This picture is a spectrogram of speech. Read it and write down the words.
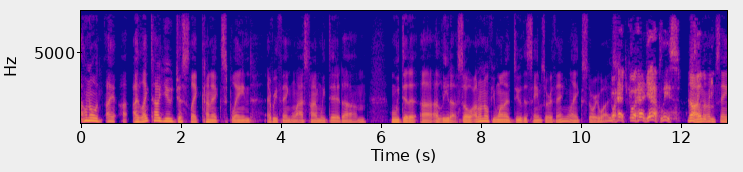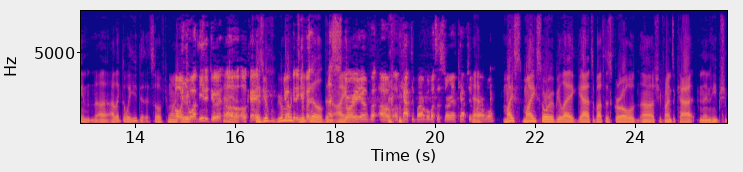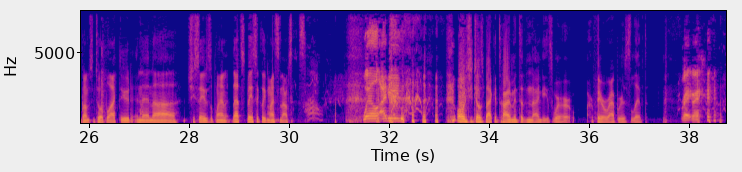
I don't know. I, I I liked how you just like kind of explained everything last time we did um when we did a uh, Alita. So I don't know if you want to do the same sort of thing, like story wise. Go ahead, go ahead. Yeah, please. No, I'm, I'm saying uh, I like the way you did it. So if you want, Oh, you it, want me to do it? Yeah, Oh, okay. because you're you're You more want me to give a- detailed a than I am. story of, of of Captain Marvel. What's the story of Captain Yeah. Marvel? my my story would be like, yeah, it's about this girl. Uh, she finds a cat, and then he she bumps into a black dude, and then uh, she saves the planet. That's basically my synopsis. Well, I mean, oh, she jumps back in time into the '90s where our favorite rappers lived. right, right.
